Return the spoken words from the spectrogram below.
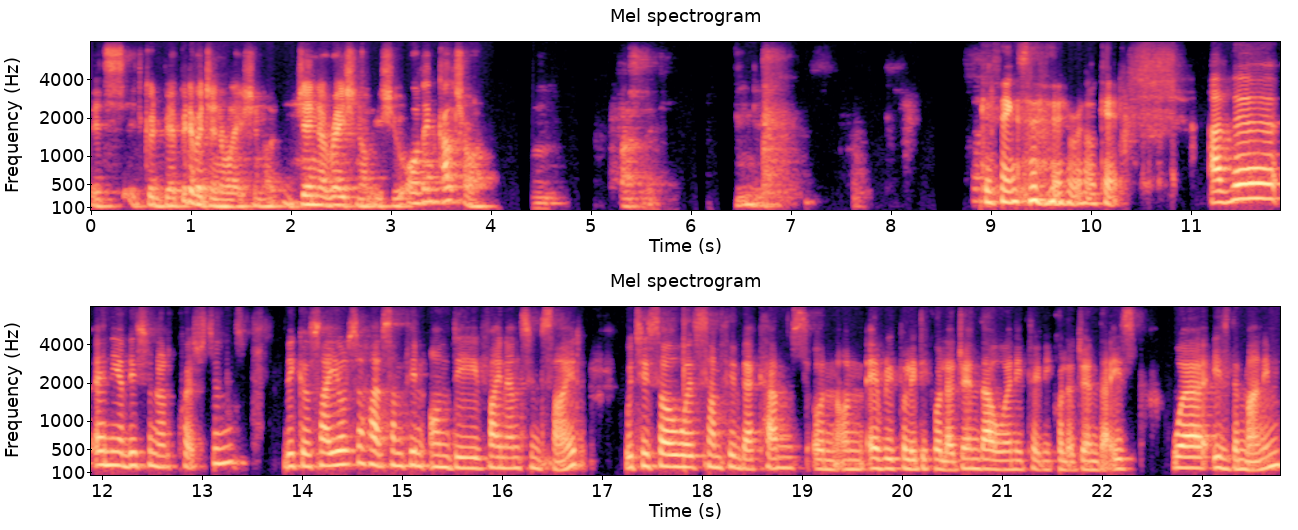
it's it could be a bit of a generational generational issue, or then cultural. Mm. Fascinating. Indeed. Okay, thanks. okay. Are there any additional questions? Because I also had something on the financing side, which is always something that comes on, on every political agenda or any technical agenda is where is the money?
